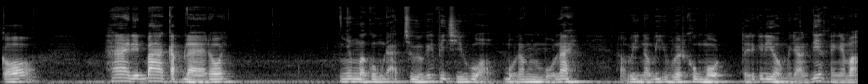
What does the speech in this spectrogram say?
có 2 đến 3 cặp đề thôi. Nhưng mà cũng đã chứa cái vị trí của 4554 này. Nó bị nó bị vượt khung một. Đấy là cái điều mình đáng tiếc anh em ạ.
